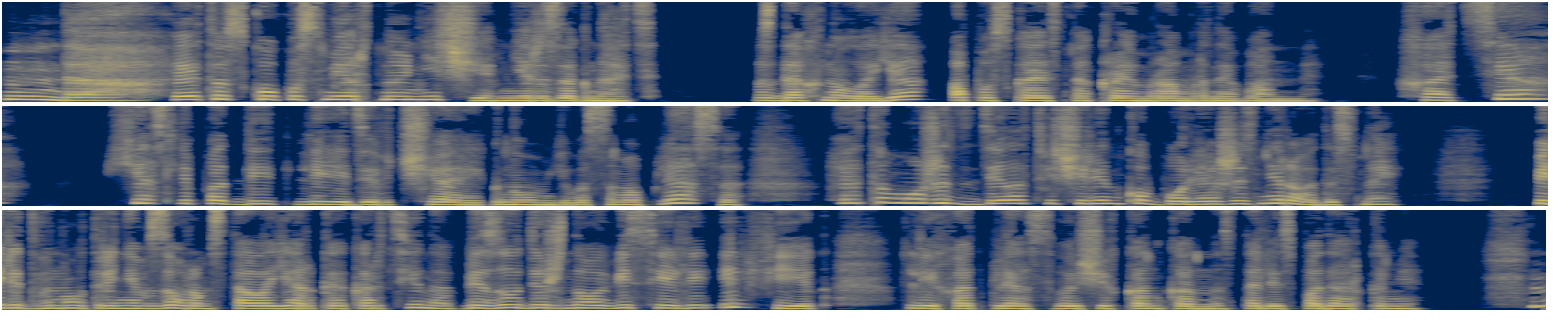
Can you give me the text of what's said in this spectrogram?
«Да, эту скуку смертную ничем не разогнать», — вздохнула я, опускаясь на край мраморной ванны. «Хотя если подлить леди в чай гномьего самопляса, это может сделать вечеринку более жизнерадостной. Перед внутренним взором стала яркая картина безудержного веселья эльфиек, лихо отплясывающих канкан на столе с подарками. Хм,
